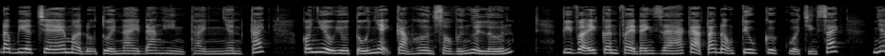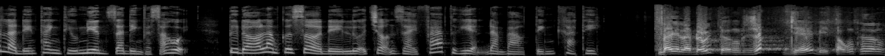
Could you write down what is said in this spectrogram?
Đặc biệt trẻ em ở độ tuổi này đang hình thành nhân cách, có nhiều yếu tố nhạy cảm hơn so với người lớn. Vì vậy cần phải đánh giá cả tác động tiêu cực của chính sách, nhất là đến thanh thiếu niên, gia đình và xã hội. Từ đó làm cơ sở để lựa chọn giải pháp thực hiện đảm bảo tính khả thi. Đây là đối tượng rất dễ bị tổn thương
